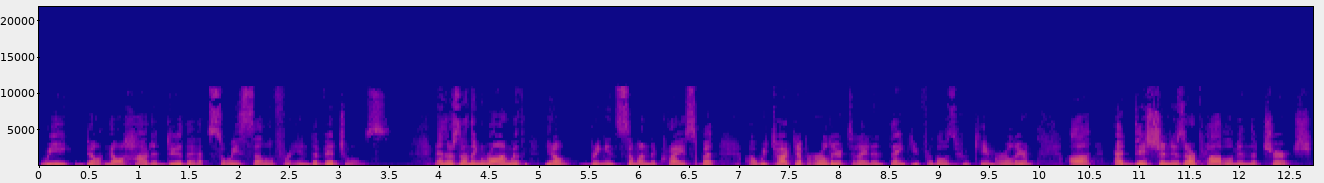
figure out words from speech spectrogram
We don't know how to do that, so we settle for individuals. And there's nothing wrong with, you know, bringing someone to Christ, but uh, we talked up earlier tonight, and thank you for those who came earlier. Uh, addition is our problem in the church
